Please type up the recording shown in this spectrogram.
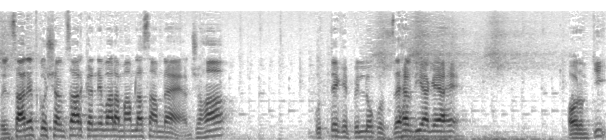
तो इंसानियत को शर्मसार करने वाला मामला सामने आया, जहाँ कुत्ते के पिल्लों को जहर दिया गया है और उनकी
